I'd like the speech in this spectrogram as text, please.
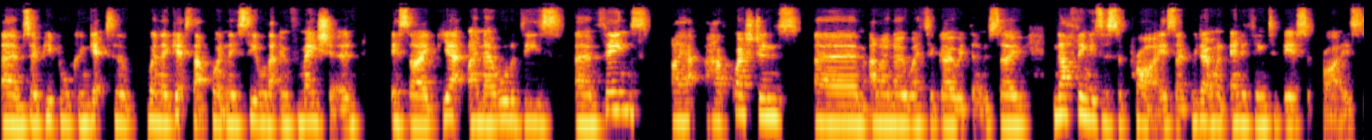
Um, so people can get to when they get to that point and they see all that information it's like yeah i know all of these um, things. I ha- have questions um, and i know where to go with them. So nothing is a surprise. Like we don't want anything to be a surprise.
